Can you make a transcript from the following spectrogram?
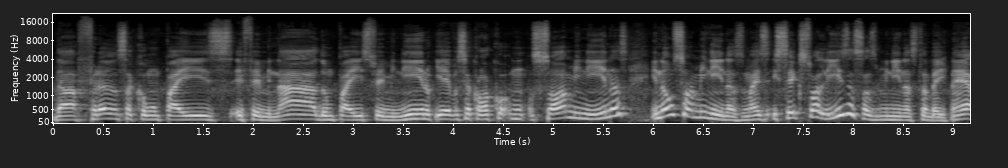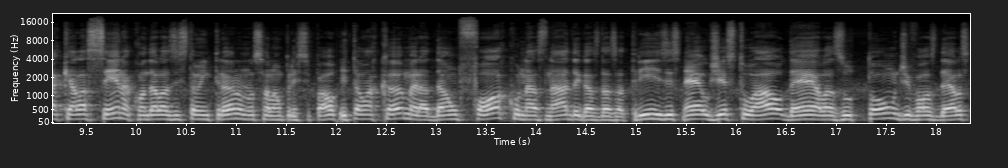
da França como um país efeminado, um país feminino, e aí você coloca só meninas, e não só meninas, mas sexualiza essas meninas também, né? Aquela cena quando elas estão entrando no salão principal, então a câmera dá um foco nas nádegas das atrizes, né? O gestual delas, o tom de voz delas,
